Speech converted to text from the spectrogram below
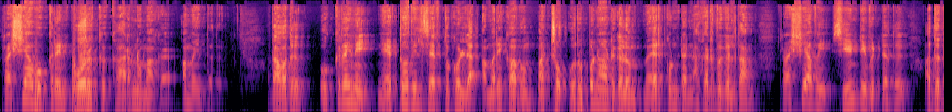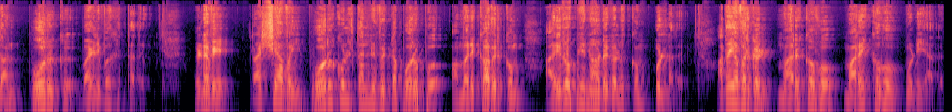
ரஷ்யா உக்ரைன் போருக்கு காரணமாக அமைந்தது. அதாவது உக்ரைனை நேட்டோவில் சேர்த்துக்கொள்ள அமெரிக்காவும் மற்ற உறுப்பு நாடுகளும் மேற்கொண்ட நகர்வுகள்தான் ரஷ்யாவை சீண்டிவிட்டது. அதுதான் போருக்கு வழிவகுத்தது. எனவே ரஷ்யாவை போருக்குள் தள்ளிவிட்ட பொறுப்பு அமெரிக்காவிற்கும் ஐரோப்பிய நாடுகளுக்கும் உள்ளது. அதை அவர்கள் மறுக்கவோ மறைக்கவோ முடியாது.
